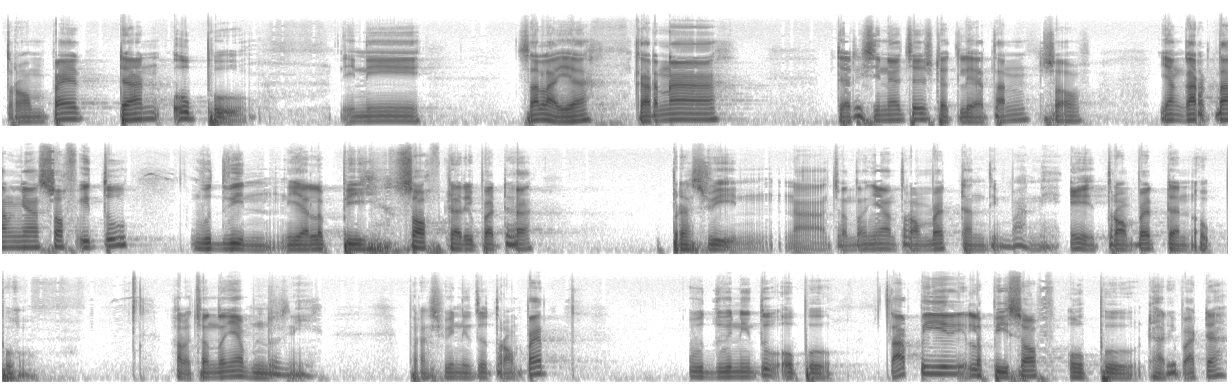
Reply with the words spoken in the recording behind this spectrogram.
trompet dan oboe. Ini salah ya, karena dari sini aja sudah kelihatan soft. Yang karakternya soft itu woodwind, ya lebih soft daripada brasswind. Nah, contohnya trompet dan timpani. Eh, trompet dan oboe. Kalau contohnya bener nih. Brasswind itu trompet, woodwind itu oboe. Tapi lebih soft oboe daripada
